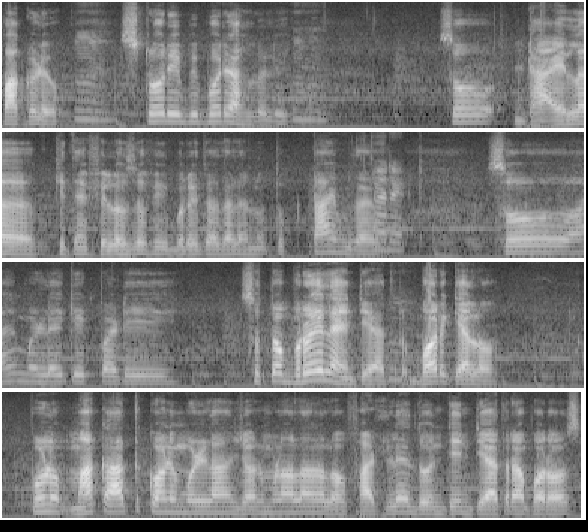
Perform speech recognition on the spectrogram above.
पाकळ्यो. स्टोरी बी बरी आसलोली. सो डायलॉग कितें फिलोसॉफी बरयता जाल्यार न्हू तुका टायम जाय करेक्ट सो हांवें म्हणलें की एक पाटी सो तो बरयलो हांवें तियात्र बरो केलो. पूण म्हाका आतां कोणें म्हणलां जॉन म्हणूंक लागलो फाटले दोन तीन तियात्रां परस.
